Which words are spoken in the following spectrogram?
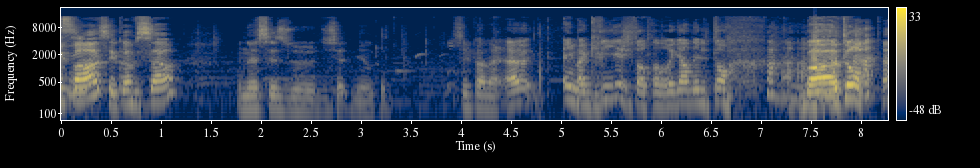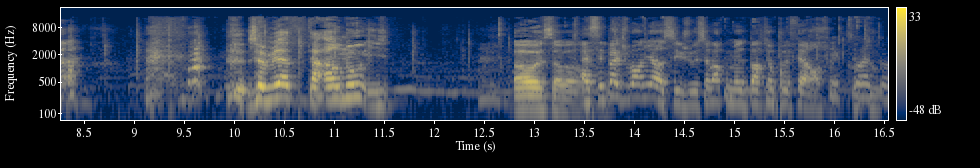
fois-ci. pas, c'est comme ça. On est à 16-17 bientôt. C'est pas mal. Ah, ouais. Eh, il m'a grillé, j'étais en train de regarder le temps. Bah attends J'aime bien, t'as Arnaud, il... Ah ouais, ça va. Ah, c'est pas que je m'ennuie, hein, c'est que je veux savoir combien de parties on peut faire en fait. Fais c'est quoi, tout. toi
